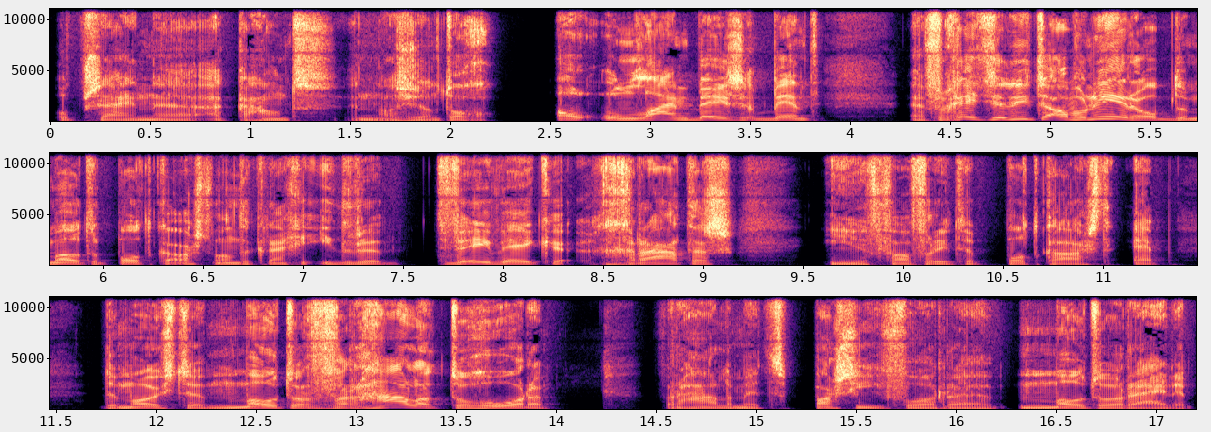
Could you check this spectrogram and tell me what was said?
op zijn eh, account. En als je dan toch al online bezig bent, eh, vergeet je niet te abonneren op de Motorpodcast. Want dan krijg je iedere twee weken gratis in je favoriete podcast-app de mooiste motorverhalen te horen. Verhalen met passie voor motorrijden.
